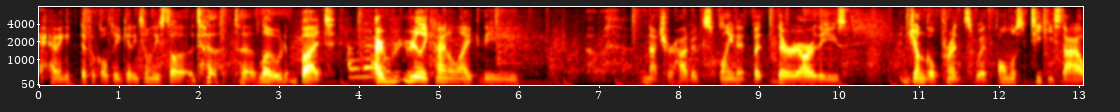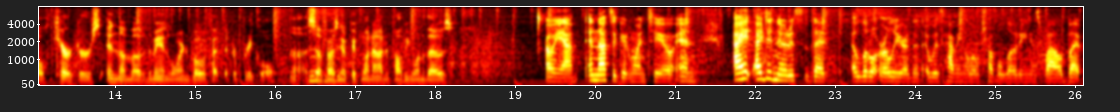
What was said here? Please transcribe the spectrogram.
having a difficulty getting some of these to, to, to load, but oh, no. I really kind of like the. I'm not sure how to explain it, but there are these jungle prints with almost tiki style characters in them of the Mandalorian and Boba Fett that are pretty cool. Uh, so mm-hmm. if I was mm-hmm. going to pick one out, it'd probably be one of those. Oh yeah, and that's a good one too. And I I did notice that a little earlier that it was having a little trouble loading as well, but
